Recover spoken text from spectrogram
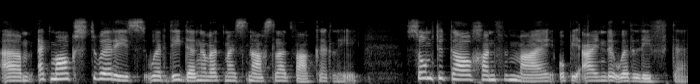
Um ek maak stories oor die dinge wat my snags laat wakker lê. Som totaal gaan vir my op die einde oor liefde.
